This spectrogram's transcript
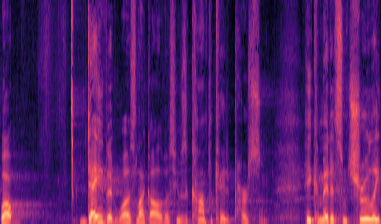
Well, David was, like all of us, he was a complicated person. He committed some truly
